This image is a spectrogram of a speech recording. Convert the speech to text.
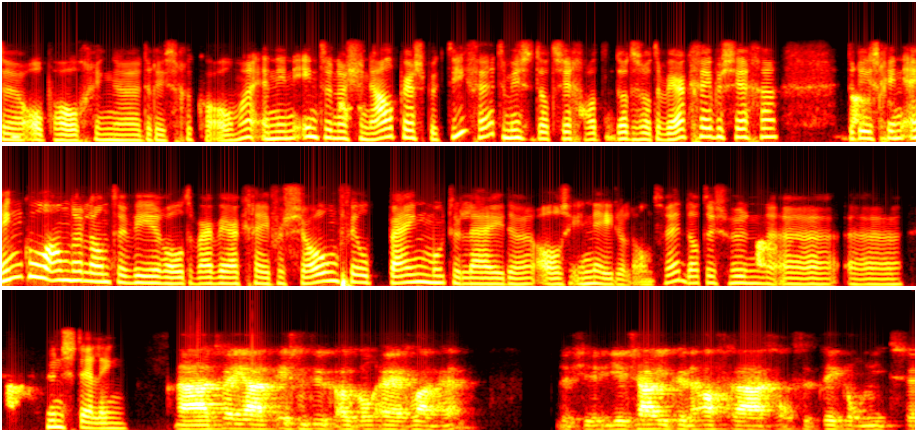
eh, ophoging uh, er is gekomen. En in internationaal perspectief, hè, tenminste dat, zeggen wat, dat is wat de werkgevers zeggen, er is geen enkel ander land ter wereld waar werkgevers zoveel pijn moeten lijden als in Nederland. Hè. Dat is hun, uh, hun stelling. Nou, twee jaar is natuurlijk ook wel erg lang. Hè? Dus je, je zou je kunnen afvragen of de prikkel niet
